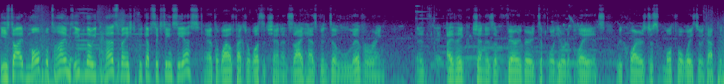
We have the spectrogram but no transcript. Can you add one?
He's died multiple times, even though he has managed to pick up 16 CS. Yeah, the wild factor was a Chen, and Zai has been delivering. I think Chen is a very, very difficult hero to play. It requires just multiple ways to adapt in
